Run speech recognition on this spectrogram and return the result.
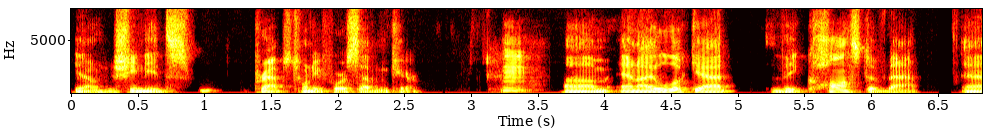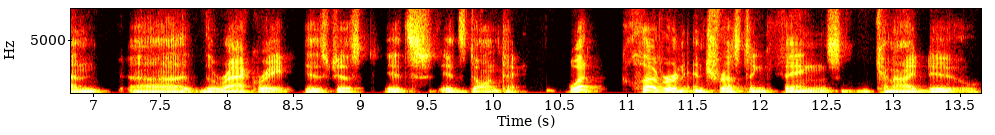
you know she needs perhaps 24 seven care. Mm. Um, and I look at the cost of that and uh, the rack rate is just it's it's daunting. What clever and interesting things can I do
